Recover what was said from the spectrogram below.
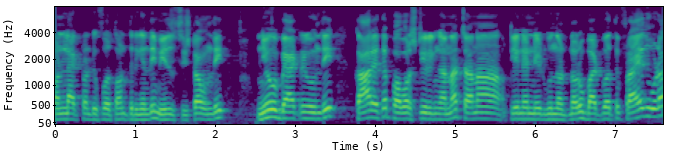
One lakh twenty four thousand తిరిగింది. మ్యూజిక్ సిస్టమ్ ఉంది. న్యూ బ్యాటరీ ఉంది. కార్ అయితే పవర్ స్టీరింగ్ అన్న? చాలా క్లీన్ అండ్ నీట్గా ఉంది అంటున్నారు. బట్ పోతే ప్రైస్ కూడా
